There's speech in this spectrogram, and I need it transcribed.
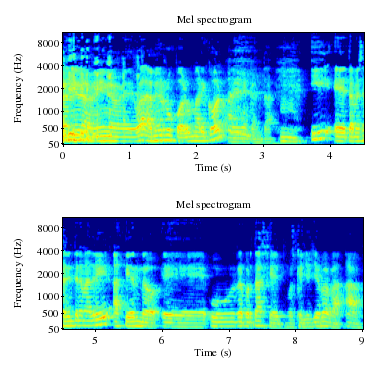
A mí no- a mí no me da igual. A mí RuPaul, un maricón, a mí me encanta. Mm. Y eh, también salí en Telemadrid haciendo eh, un reportaje pues, que yo llevaba a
